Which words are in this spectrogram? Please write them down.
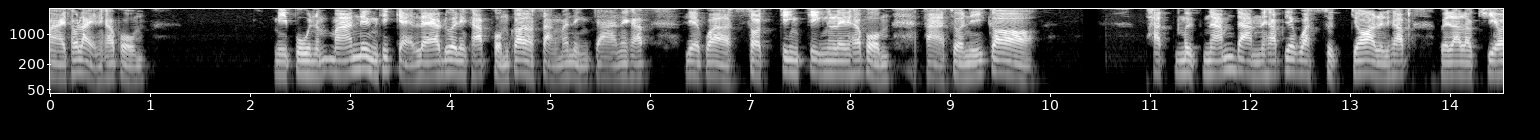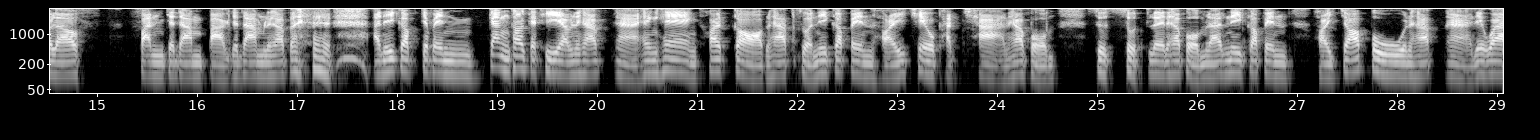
มายเท่าไหร่นะครับผม มีปูน้ำม้าหนึ่งที่แกะแล้วด้วยนะครับ ผมก็สั่งมาหนึ่งจานนะครับ เรียกว่าสดจริง ๆ เลยนะครับผมอ่าส่วนนี้ก็ผัดหมึกน้ำดำนะครับ เรียกว่าสุดยอดเลยครับ เวลาเราเคี้ยวแล้ว ฟันจะดำปากจะดำเลยครับ อันนี้ก็จะเป็นกั้งทอดกระเทียมนะครับ อ่าแห้งๆทอดกรอบนะครับ ส่วนนี้ก็เป็นหอยเชลล์ผัดฉ่านะครับ ผมสุดๆเลยนะครับ ผมและนี่ก็เป็นหอยจ้อปูนะครับ อ่า เรียกว่า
